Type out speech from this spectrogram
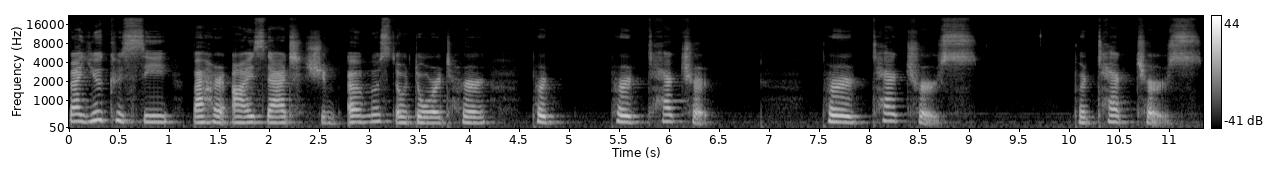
but you could see by her eyes that she almost adored her per protector, protectors, protectors.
